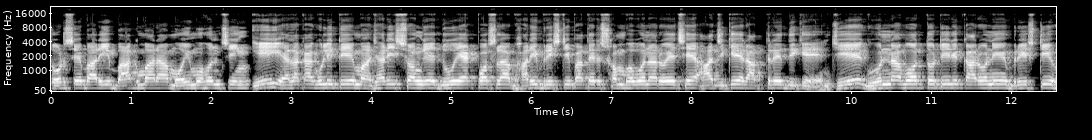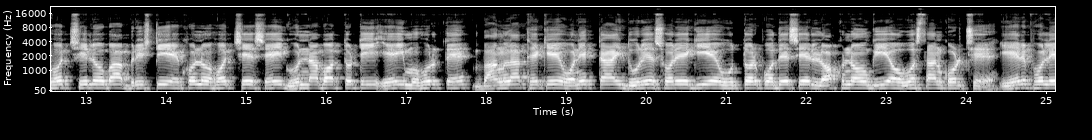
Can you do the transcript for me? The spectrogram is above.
সর্ষেবাড়ি, বাগমারা, ময়মোহন সিং এই এলাকাগুলিতে মাঝারির সঙ্গে দু এক পশলা ভারী বৃষ্টিপাতের সম্ভাবনা রয়েছে আজকে রাত্রের দিকে। যে ঘূর্ণাবর্তটির কারণে বৃষ্টি হচ্ছিল বা বৃষ্টি এখনও হচ্ছে সেই ঘূর্ণাবর্তটি এই মুহূর্তে বাংলা থেকে অনেকটাই দূরে সরে গিয়ে উত্তরপ্রদেশের লখনৌ গিয়ে অবস্থান করছে। এর ফলে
